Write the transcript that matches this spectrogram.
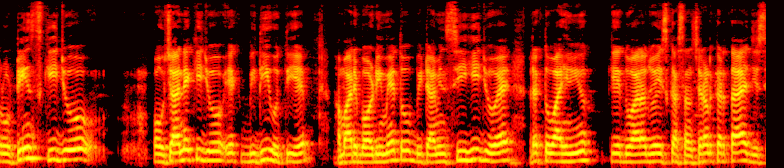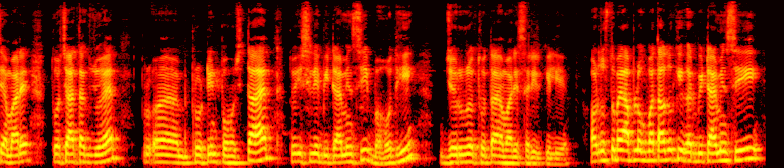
प्रोटीन्स की जो, पहुँचाने की जो एक विधि होती है हमारे बॉडी में तो विटामिन सी ही जो है रक्तवाहिनियों के द्वारा जो है इसका संचरण करता है, जिससे हमारे त्वचा तक जो है प्रोटीन पहुँचता है। तो इसलिए विटामिन सी बहुत ही ज़रूरत होता है हमारे शरीर के लिए। और दोस्तों, मैं आप लोग बता दूँ कि अगर विटामिन सी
